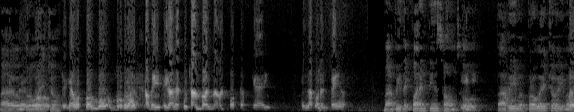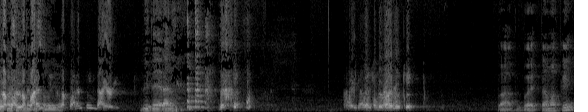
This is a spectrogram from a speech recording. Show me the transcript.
Vale, buen provecho. Seguimos combo, combo class. Papi, sigan escuchando el mejor podcast que hay en la cuarentena. Papi, de Quarantine Zone. So, Sí. papi, buen provecho y vamos para el los, episodio. los quarantine diaries. Literal. Papi, pues estamos aquí.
